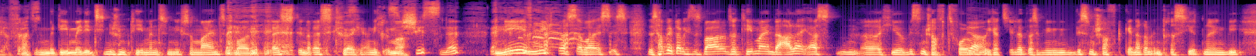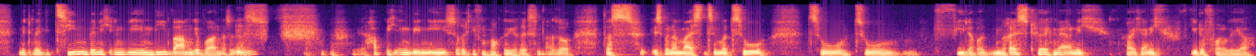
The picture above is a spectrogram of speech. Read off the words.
ja, die, die, medizinischen Themen sind nicht so meins, aber den Rest, den Rest höre ich eigentlich immer. Schiss, ne? Nee, nicht das, aber es ist, das habe ich, glaube ich, das war unser Thema in der allerersten äh, hier Wissenschaftsfolge, ja. wo ich erzählt habe, dass mich irgendwie Wissenschaft generell interessiert, nur irgendwie mit Medizin bin ich irgendwie nie warm geworden. Also das mhm. hat mich irgendwie nie so richtig vom Hocker gerissen. Also das ist mir dann meistens immer zu, zu, zu viel. Aber den Rest höre ich mir eigentlich, höre ich eigentlich jede Folge, ja.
